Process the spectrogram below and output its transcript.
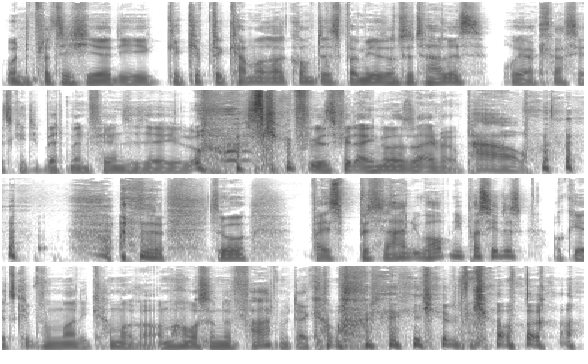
Und plötzlich hier die gekippte Kamera kommt, das ist bei mir so ein totales, oh ja krass, jetzt geht die Batman-Fernsehserie los. Gefühl, es fehlt eigentlich nur so ein Pow. Also, so, weil es bis dahin überhaupt nie passiert ist, okay, jetzt kippen wir mal die Kamera und machen wir so eine Fahrt mit der Kamera, Kamera.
